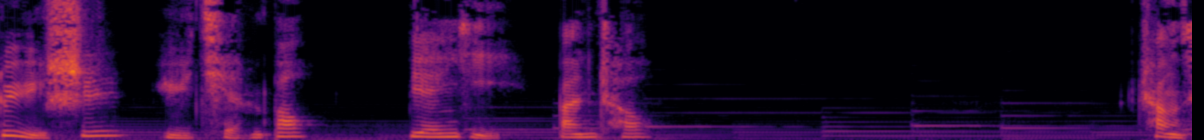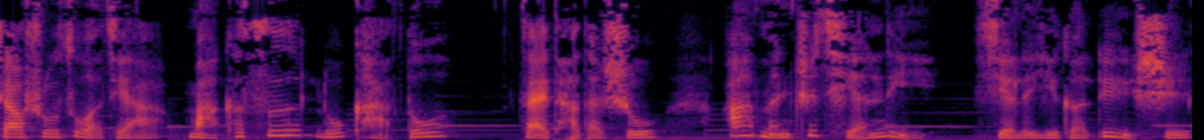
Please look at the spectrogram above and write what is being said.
律师与钱包，编译班超。畅销书作家马克思·卢卡多在他的书《阿门之前》里写了一个律师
